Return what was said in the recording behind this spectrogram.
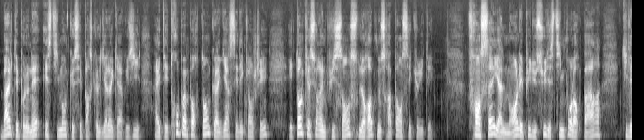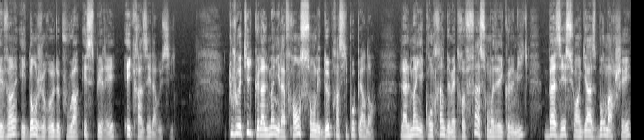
Baltes et Polonais estimant que c'est parce que le dialogue avec la Russie a été trop important que la guerre s'est déclenchée, et tant qu'elle sera une puissance, l'Europe ne sera pas en sécurité. Français et Allemands, les pays du Sud estiment pour leur part qu'il est vain et dangereux de pouvoir espérer écraser la Russie. Toujours est-il que l'Allemagne et la France sont les deux principaux perdants l'Allemagne est contrainte de mettre fin à son modèle économique basé sur un gaz bon marché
